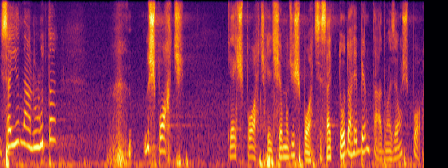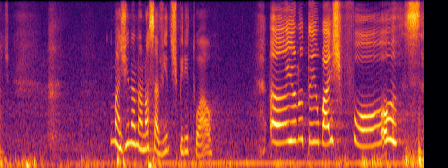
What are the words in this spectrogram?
Isso aí na luta, no esporte, que é esporte, que eles chamam de esporte. Você sai todo arrebentado, mas é um esporte. Imagina na nossa vida espiritual. Ai, eu não tenho mais forças.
